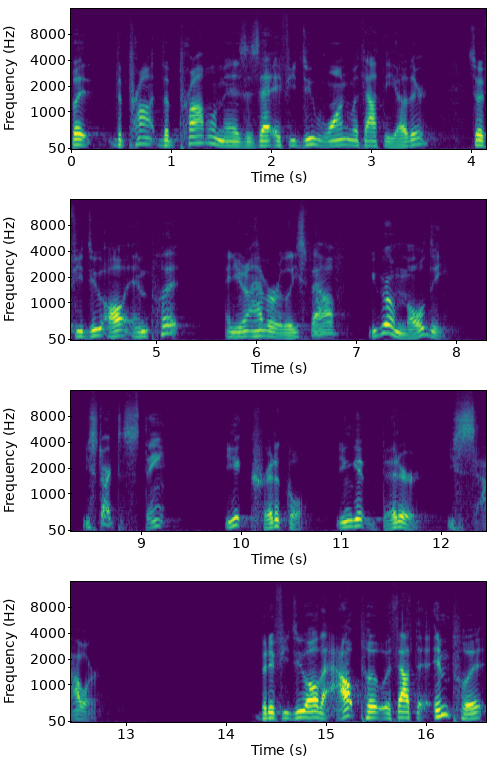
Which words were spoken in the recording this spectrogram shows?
But the, pro- the problem is, is that if you do one without the other, so if you do all input and you don't have a release valve, you grow moldy. You start to stink. You get critical. You can get bitter. You sour. But if you do all the output without the input,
